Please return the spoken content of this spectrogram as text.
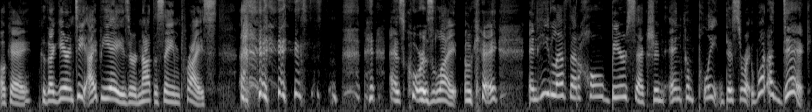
okay? Because i guarantee ipas are not the same price as coors light okay? And he left that whole beer section in complete disarray. What a dick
